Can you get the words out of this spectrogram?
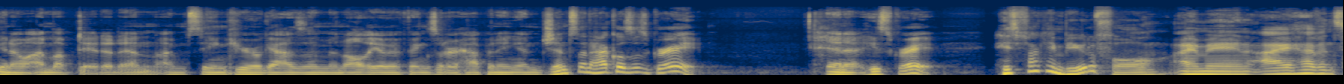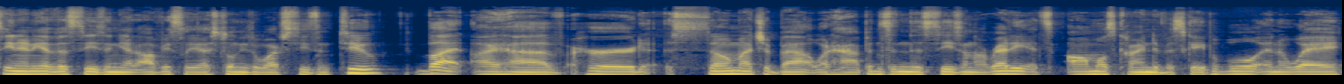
you know I'm updated and I'm seeing Herogasm and all the other things that are happening. And Jensen Ackles is great in it. He's great. He's fucking beautiful. I mean, I haven't seen any of this season yet. Obviously, I still need to watch season two, but I have heard so much about what happens in this season already. It's almost kind of escapable in a way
